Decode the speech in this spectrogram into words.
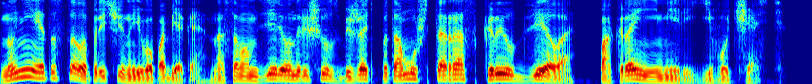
Но не это стало причиной его побега. На самом деле он решил сбежать, потому что раскрыл дело, по крайней мере, его часть.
